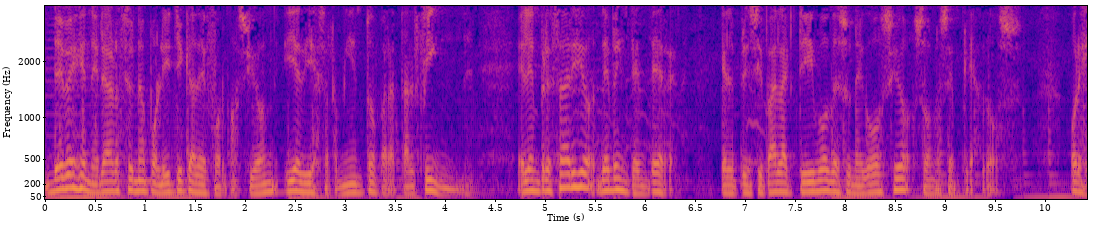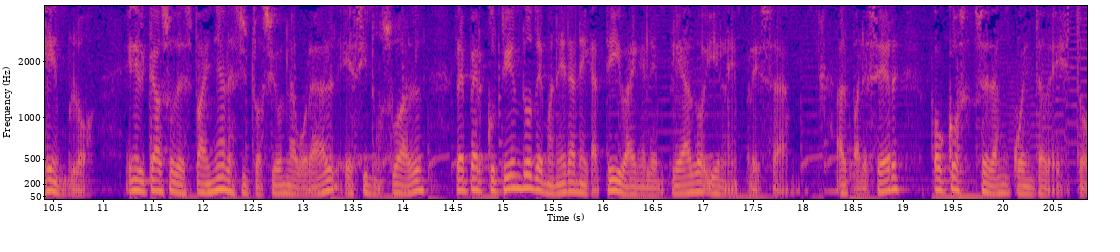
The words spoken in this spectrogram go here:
Debe generarse una política de formación y adiestramiento para tal fin. El empresario debe entender que el principal activo de su negocio son los empleados. Por ejemplo, en el caso de España, la situación laboral es inusual, repercutiendo de manera negativa en el empleado y en la empresa. Al parecer, pocos se dan cuenta de esto.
